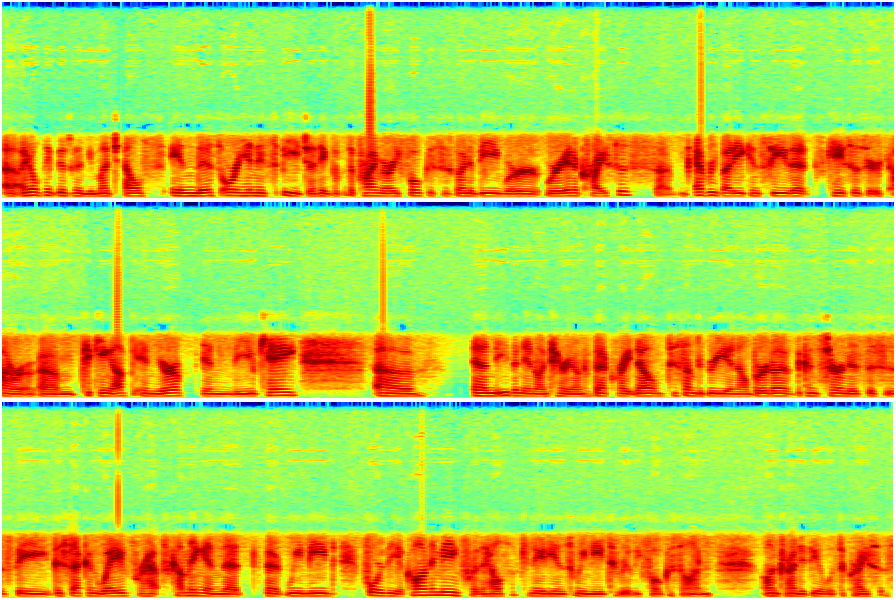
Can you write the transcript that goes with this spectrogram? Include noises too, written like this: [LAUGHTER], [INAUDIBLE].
Uh, I don't think there's going to be much else in this or in his speech. I think the, the primary focus is going to be we're, we're in a crisis. Uh, everybody can see that cases are, are um, ticking up in Europe, in the UK. And even in Ontario and Quebec right now, to some degree in Alberta, the concern is this is the, the second wave perhaps coming and that, that we need for the economy, for the health of Canadians, we need to really focus on, on trying to deal with the crisis.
